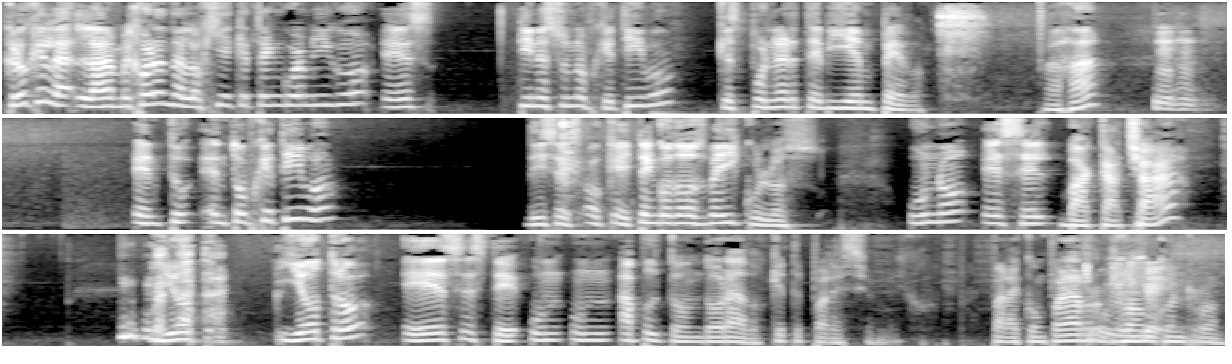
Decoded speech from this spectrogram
Creo que la, mejor analogía que tengo, amigo, es tienes un objetivo que es ponerte bien pedo. Ajá. en, tu, en tu objetivo dices, ok, tengo dos vehículos. Uno es el bacachá y otro, y otro es este un, un Appleton dorado. ¿Qué te parece, amigo? Para comparar ron con ron.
